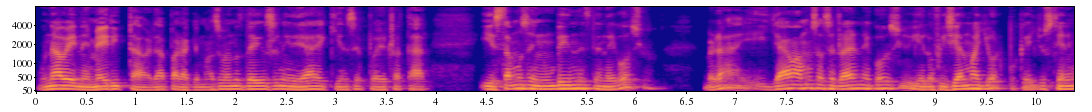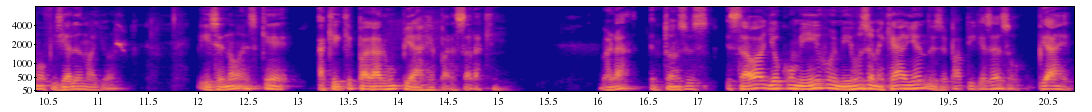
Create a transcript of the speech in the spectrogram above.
Una benemérita, ¿verdad? Para que más o menos deis una idea de quién se puede tratar. Y estamos en un business de negocio. ¿verdad? Y ya vamos a cerrar el negocio y el oficial mayor, porque ellos tienen oficiales mayores, y dice, no, es que aquí hay que pagar un viaje para estar aquí, ¿verdad? Entonces estaba yo con mi hijo y mi hijo se me queda viendo y dice, papi, ¿qué es eso? Viaje.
